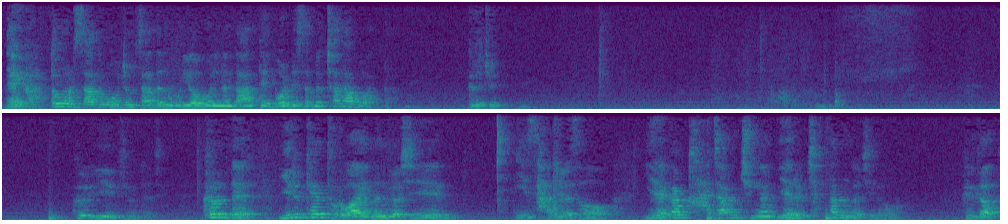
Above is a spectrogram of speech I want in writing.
내가 똥을 싸든 오줌 싸든 우리 어머니는 나한테 멀리서 면 쳐다보았다. 그렇죠? 그이 기운자지. 그런데 이렇게 들어와 있는 것이 이 사주에서 얘가 가장 중요한 얘를 찾다는 거지요. 그러니까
